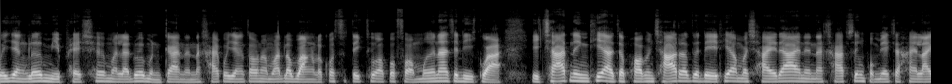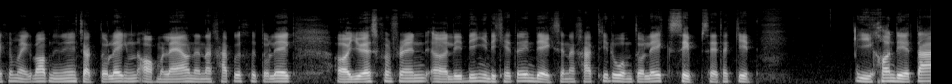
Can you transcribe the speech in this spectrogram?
ก็ยังเริ่มมี pressure มาแล้วด้วยเหมือนกันนะครับก็ยังต้องระมัดระวังแล้วก็ stick to outperformer น่าจะดีกว่า อีกชาร์ตหนึ่งที่อาจจะพอเป็นชาร์ต of the day ที่เอามาใช้ได้นะครับซึ่งผมอยากจะไฮไลท์ขึ้นมาอีกรอบนึงเนื่องจากตัวเลขนั้นออกมาแล้วนะครับก็คือตัวเลข US Conference Leading Indicator Index นะครับที่รวมตัวเลข 10 เศรษฐกิจ Econ Data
